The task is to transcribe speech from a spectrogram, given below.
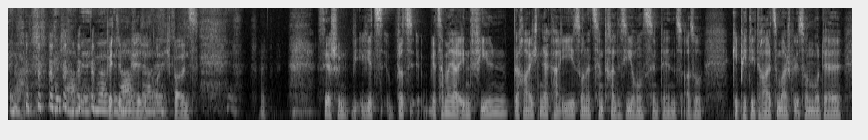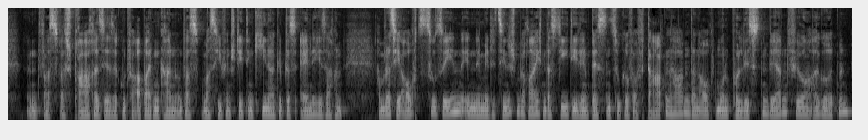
genau, haben wir immer Bitte Bedarf, meldet euch bei uns. Sehr schön. Jetzt, jetzt haben wir ja in vielen Bereichen der KI so eine Zentralisierungstendenz. Also GPT-3 zum Beispiel ist so ein Modell, was, was Sprache sehr, sehr gut verarbeiten kann und was massiv entsteht. In China gibt es ähnliche Sachen. Haben wir das hier auch zu sehen in den medizinischen Bereichen, dass die, die den besten Zugriff auf Daten haben, dann auch Monopolisten werden für Algorithmen?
